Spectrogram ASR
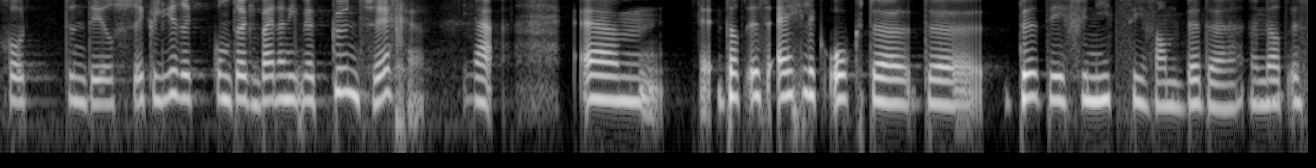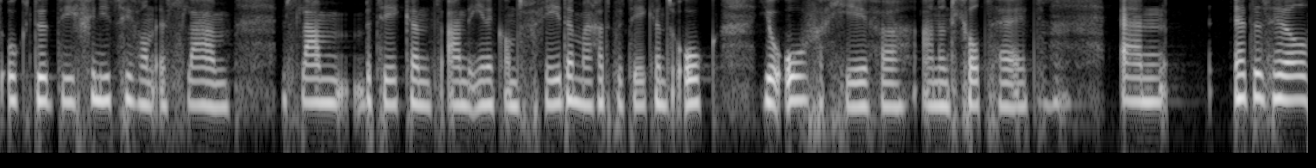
grotendeels seculiere context bijna niet meer kunt zeggen. Ja, um, dat is eigenlijk ook de, de, de definitie van bidden. En mhm. dat is ook de definitie van islam. Islam betekent aan de ene kant vrede, maar het betekent ook je overgeven aan een godheid. Mm -hmm. En het is heel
